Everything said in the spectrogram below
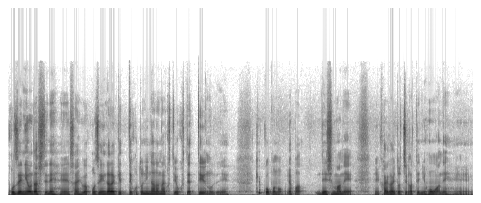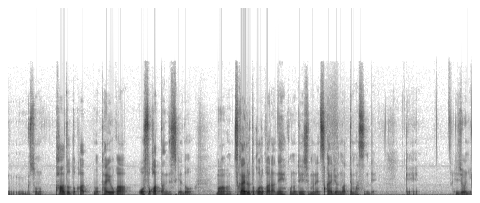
小銭を出してね、財布が小銭だらけってことにならなくてよくてっていうのでね、結構この、やっぱ電子マネー、海外と違って日本はね、そのカードとかの対応が遅かったんですけど、まあ、使えるところからね、この電子マネー使えるようになってますんで、えー、非常に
